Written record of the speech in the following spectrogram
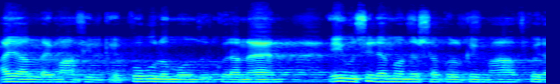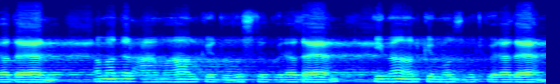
আয় আল্লাহ, মাহফিলকে কবুল ও মঞ্জুর করে নেন। এই উসিলে আমাদের সকলকে মাফ করে দেন। আমাদের আমালকে দুরুস্ত করে দেন ইমানকে মজবুত করে দেন।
